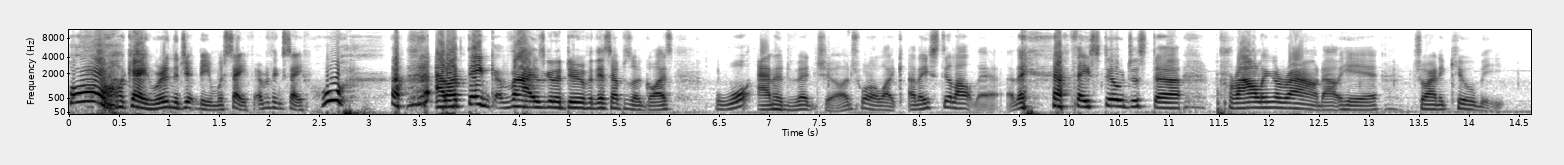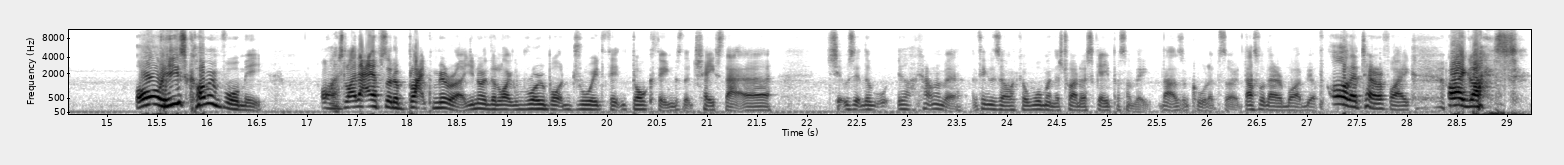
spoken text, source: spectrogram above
Oh, okay. We're in the jip beam. We're safe. Everything's safe. and I think that is going to do it for this episode, guys. What an adventure. I just want to, like, are they still out there? Are they, are they still just uh, prowling around out here trying to kill me? Oh, he's coming for me. Oh, it's like that episode of Black Mirror. You know, the, like, robot droid th dog things that chase that, uh, shit, was it the, I can't remember. I think there's, like, a woman that's trying to escape or something. That was a cool episode. That's what they remind me of. Oh, they're terrifying. Alright, guys.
